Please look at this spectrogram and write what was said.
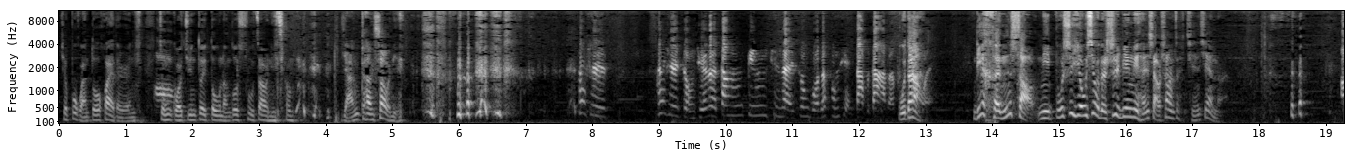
就不管多坏的人，中国军队都能够塑造你成 阳刚少年。但是，但是总觉得当兵现在中国的风险大不大的？不大你很少，你不是优秀的士兵，你很少上前线的。哦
